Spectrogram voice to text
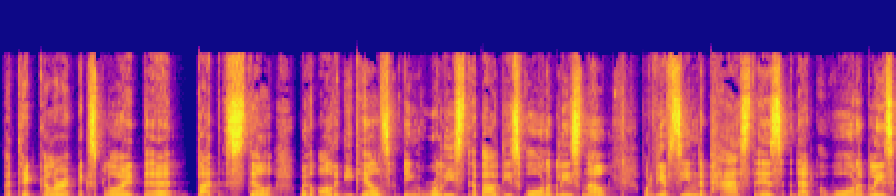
particular exploit, uh, but still with all the details being released about these vulnerabilities now, what we have seen in the past is that vulnerabilities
